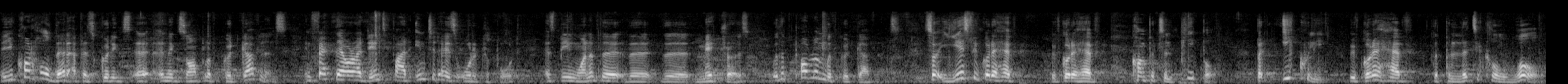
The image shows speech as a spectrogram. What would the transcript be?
Now, you can't hold that up as good ex- uh, an example of good governance. In fact, they are identified in today's audit report as being one of the, the, the metros with a problem with good governance. So yes, we've got to have we've got to have competent people, but equally we've got to have the political will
